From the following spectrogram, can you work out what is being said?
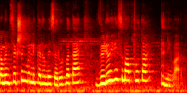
कमेंट सेक्शन में लिखकर हमें ज़रूर बताएँ। वीडियो ही समाप्त होता है। धन्यवाद।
